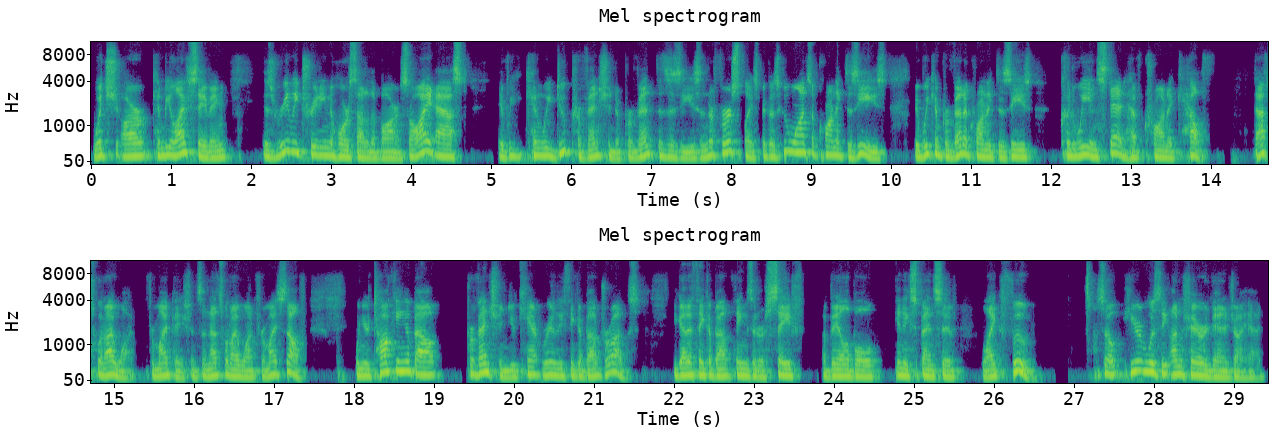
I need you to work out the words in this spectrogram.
which are can be life saving, is really treating the horse out of the barn. So I asked if we can we do prevention to prevent the disease in the first place because who wants a chronic disease if we can prevent a chronic disease could we instead have chronic health that's what I want for my patients, and that's what I want for myself. When you're talking about prevention, you can't really think about drugs. You got to think about things that are safe, available, inexpensive, like food. So here was the unfair advantage I had.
